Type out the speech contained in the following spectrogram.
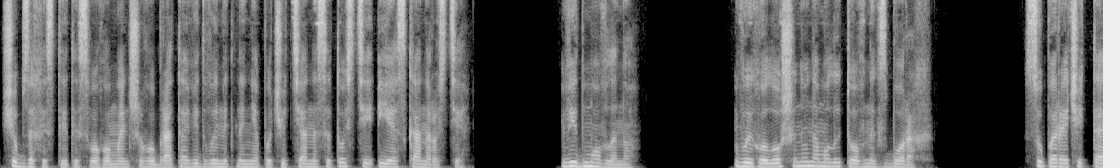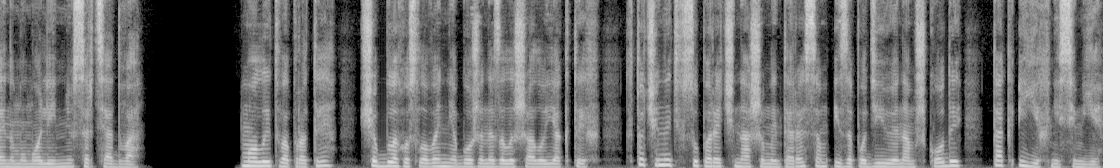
щоб захистити свого меншого брата від виникнення почуття неситості і есканерості. Відмовлено. Виголошено на молитовних зборах. Суперечить тайному молінню серця 2. Молитва про те, щоб благословення Боже не залишало як тих, хто чинить всупереч нашим інтересам і заподіює нам шкоди, так і їхні сім'ї.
